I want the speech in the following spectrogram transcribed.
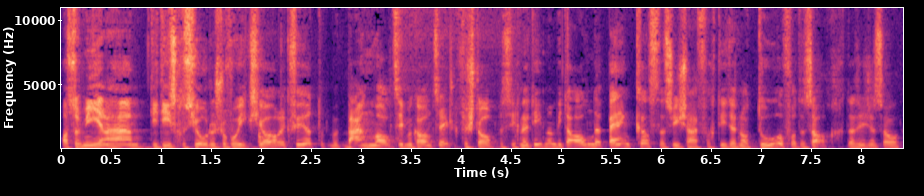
Also wir haben die Diskussionen schon vor x Jahren geführt. Manchmal, sind wir ganz ehrlich, versteht man sich nicht immer mit allen Bankers. Das ist einfach in der Natur von der Sache. Das ist ja so.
